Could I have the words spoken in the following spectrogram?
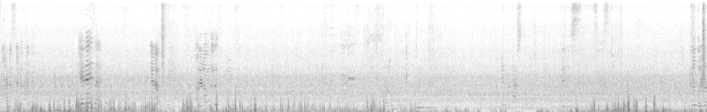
খাটের সেটা থাকে এটা এই যে এটা আর এটা ওই জায়গায় এটা ধরে এটা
